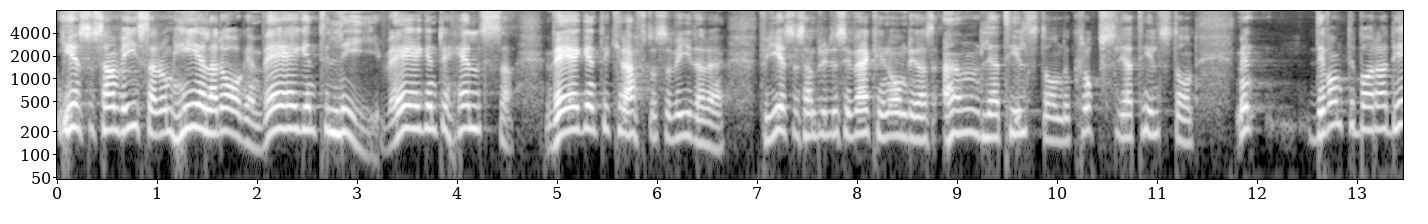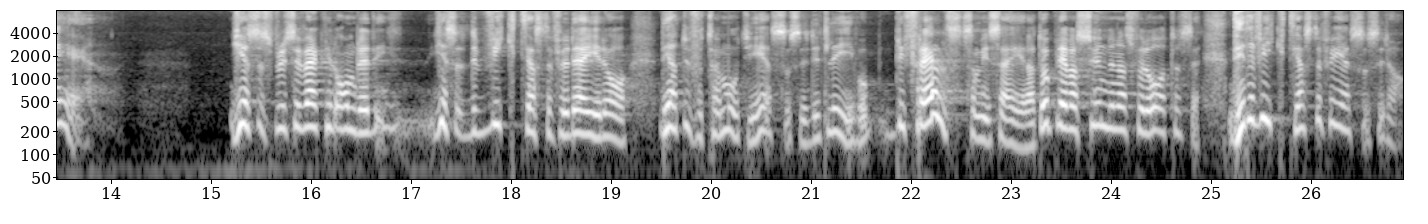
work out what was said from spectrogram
Jesus han visar dem hela dagen vägen till liv, vägen till hälsa, vägen till kraft och så vidare. För Jesus han brydde sig verkligen om deras andliga tillstånd och kroppsliga tillstånd. Men det var inte bara det. Jesus brydde sig verkligen om det. Jesus, det viktigaste för dig idag det är att du får ta emot Jesus i ditt liv och bli frälst som vi säger, att uppleva syndernas förlåtelse. Det är det viktigaste för Jesus idag.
